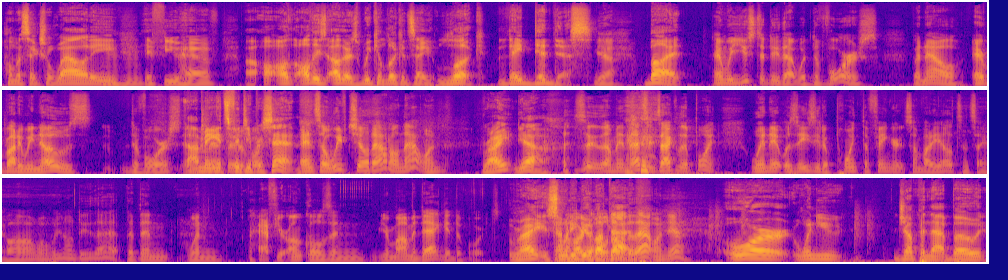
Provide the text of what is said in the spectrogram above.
homosexuality, Mm-hmm. if you have uh, all, all these others, we can look and say, look, they did this. yeah, But and we used to do that with divorce, but now everybody we know's divorced. and I mean, it's 50%. and so we've chilled out on that one. right? Yeah. So, I mean, that's exactly the point. When it was easy to point the finger at somebody else and say, "Oh, well, we don't do that," but then when half your uncles and your mom and dad get divorced, Right. So what do you do about on that? that one, yeah. Or when you jump in that boat,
